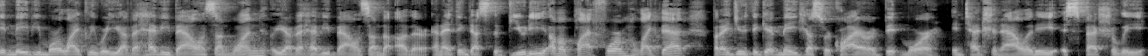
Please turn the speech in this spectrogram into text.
it may be more likely where you have a heavy balance on one or you have a heavy balance on the other. And I think that's the beauty of a platform like that. But I do think it may just require a bit more intentionality, especially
